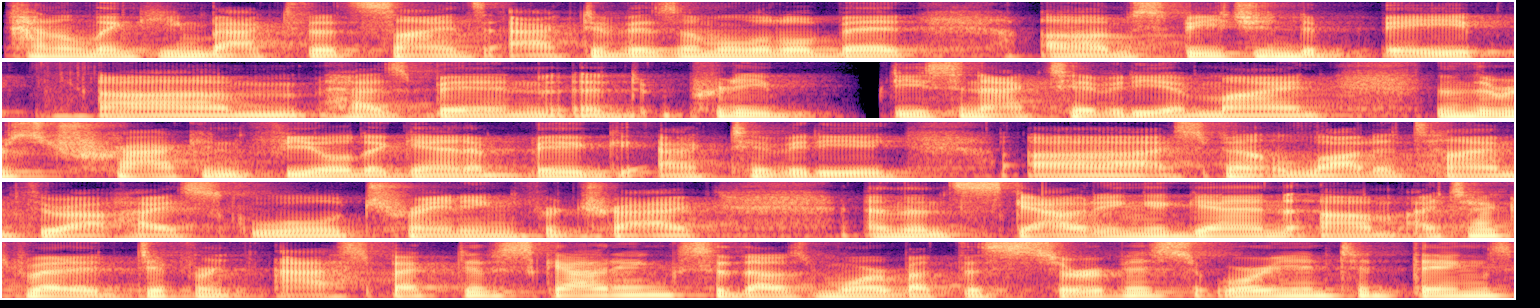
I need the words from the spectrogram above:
kind of linking back to that science activism a little bit. Um, speech and debate um, has been a pretty decent activity of mine. Then there was track and field, again, a big activity. Uh, I spent a lot of time throughout high school training for track. And then scouting again, um, I talked about a different aspect of scouting. So that was more about the service oriented things.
